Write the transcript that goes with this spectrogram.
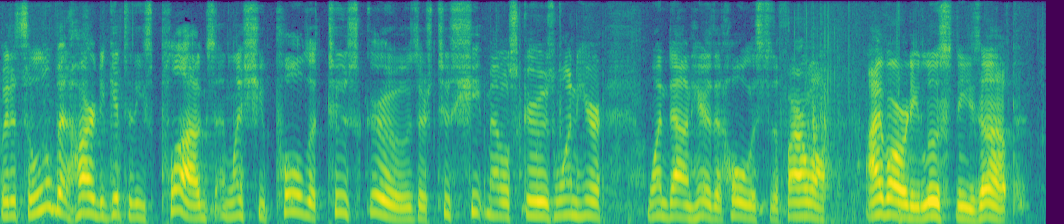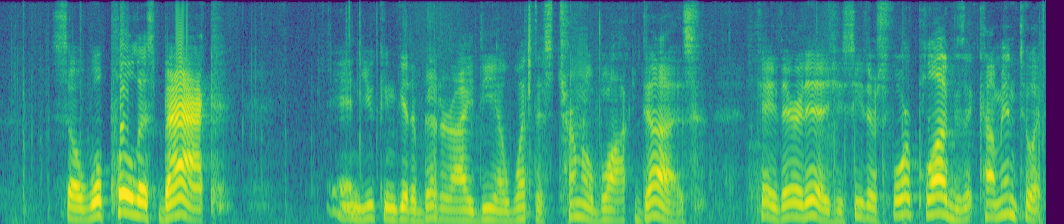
but it's a little bit hard to get to these plugs unless you pull the two screws. There's two sheet metal screws, one here, one down here that hold this to the firewall. I've already loosened these up, so we'll pull this back and you can get a better idea what this terminal block does. Okay, there it is. You see there's four plugs that come into it.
